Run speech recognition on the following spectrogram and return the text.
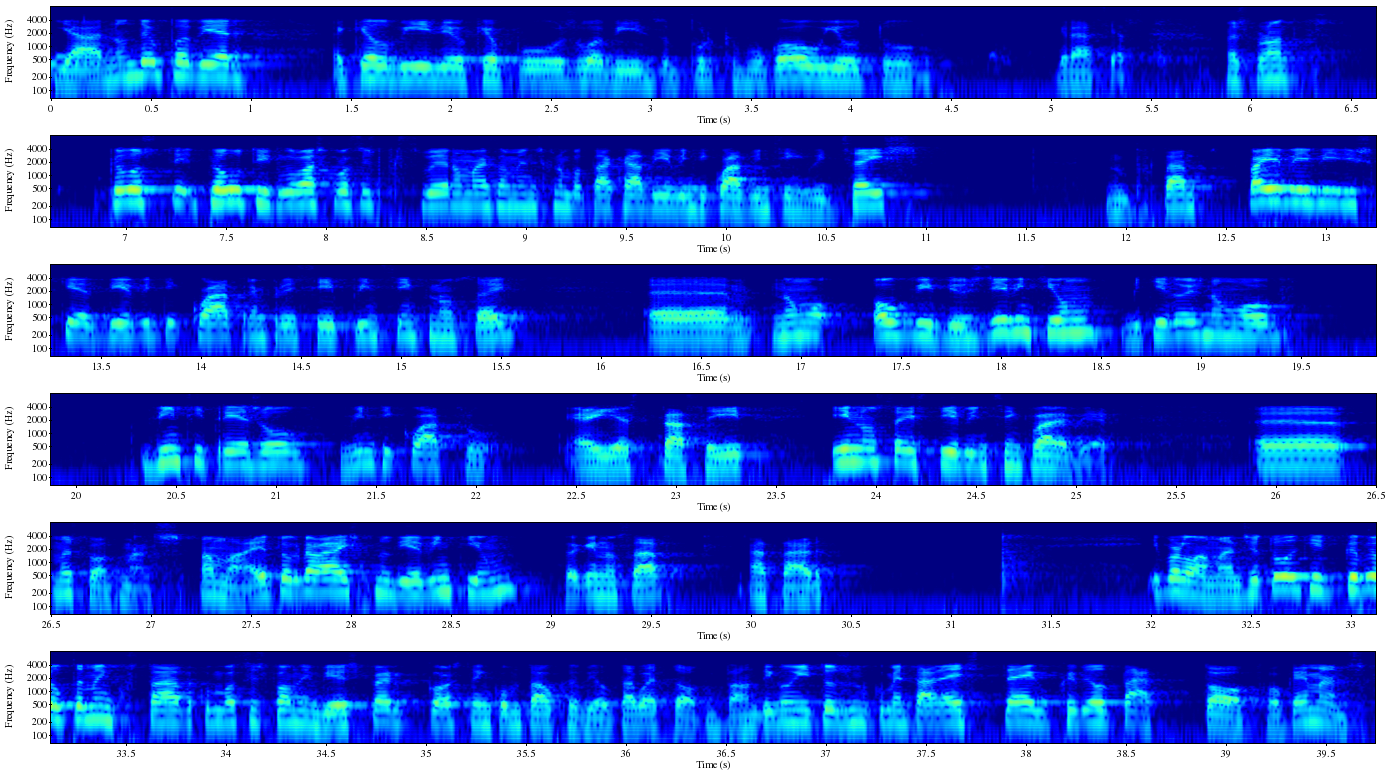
Já, não deu para ver aquele vídeo que eu pus o aviso porque bugou o YouTube. Graças. Mas pronto, pelo, pelo título eu acho que vocês perceberam mais ou menos que não vou estar cá dia 24, 25 e 26. Portanto, vai haver vídeos que é dia 24 em princípio, 25 não sei. Uh, não houve vídeos dia 21, 22 não houve, 23 houve, 24 é este que está a sair e não sei se dia 25 vai haver. Uh, mas pronto, manos, vamos lá. Eu estou a gravar isto no dia 21, para quem não sabe, à tarde. E para lá, manos, eu estou aqui com o cabelo também cortado, como vocês podem ver. Espero que gostem como está o cabelo, está bem top. Então, digam aí todos no comentário, hashtag o cabelo está top, ok, manos?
